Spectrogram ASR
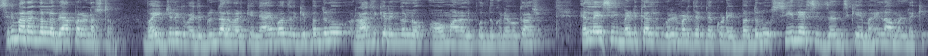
సినిమా రంగంలో వ్యాపార నష్టం. వైద్యులకి వైద్య బృందాల వారికి న్యాయవాదులకు ఇబ్బందులు. రాజకీయ రంగంలో అవమానాలు పొందుకునే అవకాశం. ఎల్ఐసి మెడికల్ గురిమడి జంట కూడా ఇబ్బందులు. సీనియర్ సిటిజన్స్కి మహిళా మండలికి.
